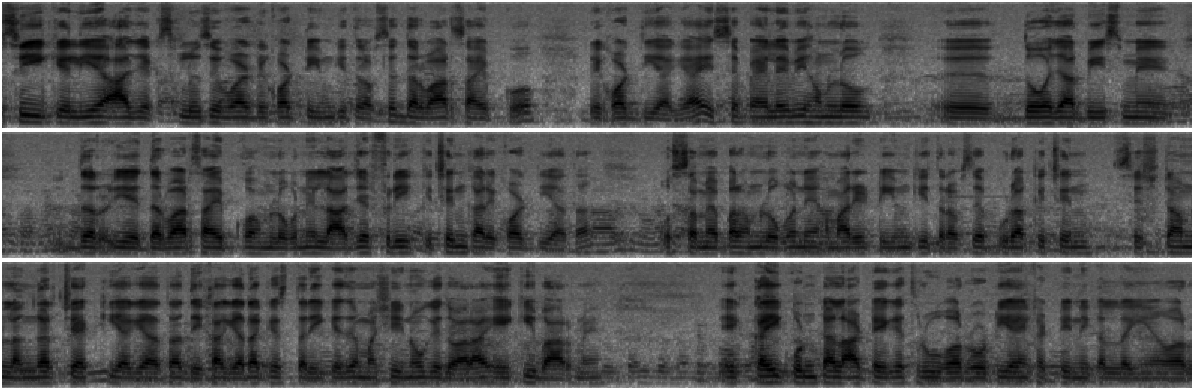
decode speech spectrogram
उसी के लिए आज एक्सक्लूसिव वर्ल्ड रिकॉर्ड टीम की तरफ़ से दरबार साहिब को रिकॉर्ड दिया गया है। इससे पहले भी हम लोग अ, 2020 में दर ये दरबार साहिब को हम लोगों ने लार्जेस्ट फ्री किचन का रिकॉर्ड दिया था। उस समय पर हम लोगों ने हमारी टीम की तरफ़ से पूरा किचन सिस्टम लंगर चेक किया गया था देखा गया था किस तरीके से मशीनों के द्वारा एक ही बार में एक कई कुंटल आटे के थ्रू और रोटियाँ इकट्ठी निकल रही हैं और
